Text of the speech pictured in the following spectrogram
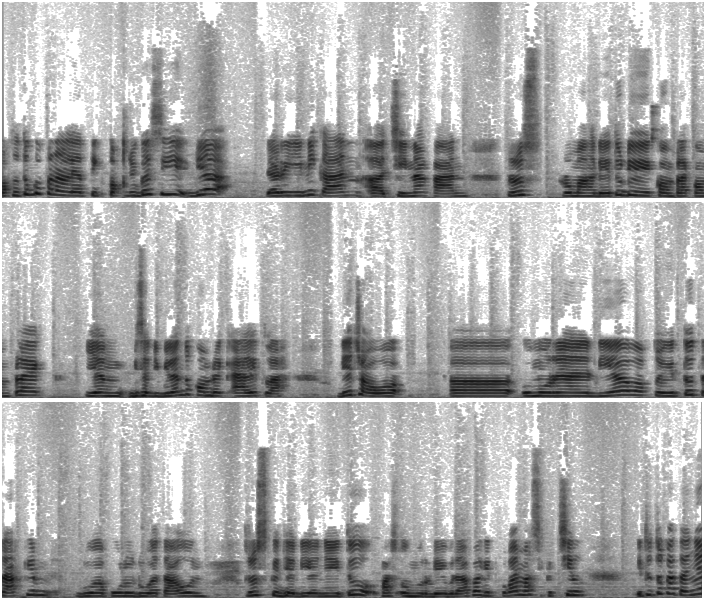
waktu itu gue pernah lihat TikTok juga sih dia dari ini kan eh, Cina kan. Terus rumah dia itu di komplek-komplek yang bisa dibilang tuh komplek elit lah. Dia cowok Eh, umurnya dia waktu itu terakhir 22 tahun. Terus kejadiannya itu pas umur dia berapa gitu pokoknya masih kecil. Itu tuh katanya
